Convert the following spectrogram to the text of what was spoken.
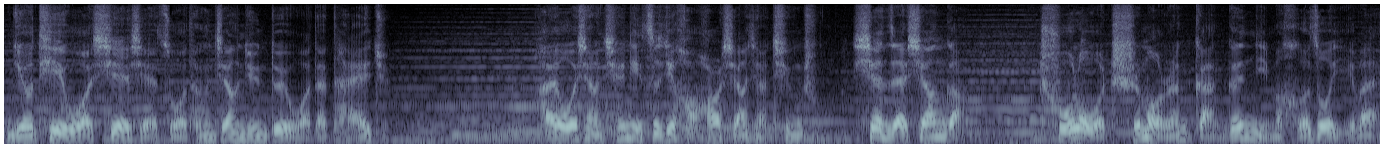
你就替我谢谢佐藤将军对我的抬举。还有，我想请你自己好好想想清楚，现在香港。除了我迟某人敢跟你们合作以外，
